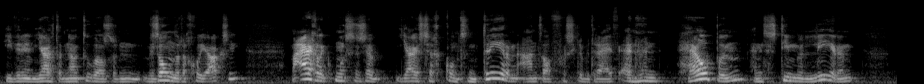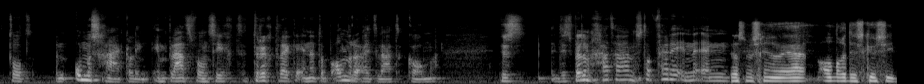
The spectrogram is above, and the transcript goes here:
Iedereen juicht het nou toe als een bijzondere goede actie. Maar eigenlijk moesten ze juist zich concentreren een aantal fossiele bedrijven en hun helpen en stimuleren tot een omschakeling. In plaats van zich te terugtrekken en het op anderen uit te laten komen. Dus, dus Willem gaat daar een stap verder in. En... Dat is misschien ja, een andere discussie.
